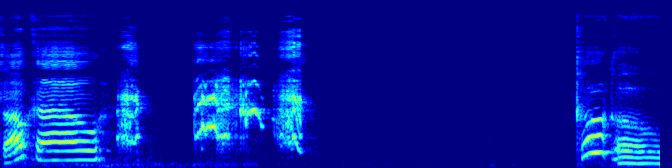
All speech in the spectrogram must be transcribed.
Coco. Coco.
